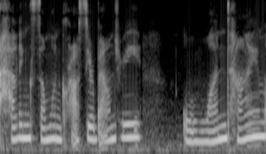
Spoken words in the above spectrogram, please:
having someone cross your boundary one time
